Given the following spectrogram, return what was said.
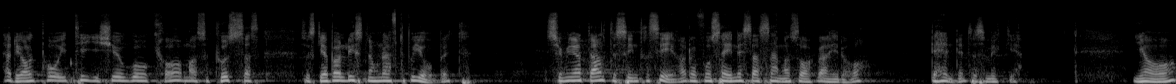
Hade jag hållit på i 10-20 år, kramas alltså och pussas, så ska jag bara lyssna om hon har haft det på jobbet. Som jag inte alltid är så intresserad av, för hon säger nästan samma sak varje dag. Det händer inte så mycket. Ja,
